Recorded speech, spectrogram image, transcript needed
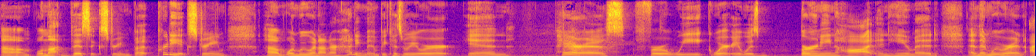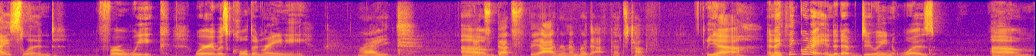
Um, well, not this extreme, but pretty extreme. Um, when we went on our honeymoon, because we were in Paris for a week where it was burning hot and humid, and then we were in Iceland for a week where it was cold and rainy. Right. that's Um, that's yeah. I remember that. That's tough. Yeah. And I think what I ended up doing was um,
